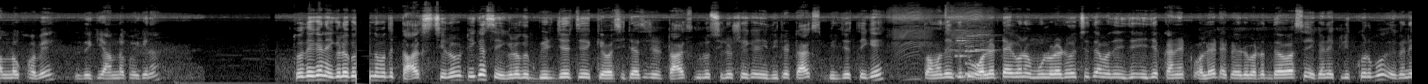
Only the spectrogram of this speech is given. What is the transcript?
আনলক হবে দেখি আনলক হয় কিনা। তো দেখেন, এগুলো কিন্তু আমাদের টাস্ক ছিল, ঠিক আছে? এগুলোকে বীর্যের যে কেওয়াসিটি আছে, সেটা টাস্কগুলো ছিল, সেখানে এই দুইটা টাস্ক বীর্যের থেকে। তো আমাদের কিন্তু ওয়ালেটটা এখন মূল ওয়ালেট হচ্ছে যে আমাদের এই যে এই যে কানেক্ট ওয়ালেট একটা এরো বাটন দেওয়া আছে, এখানে ক্লিক করব। এখানে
